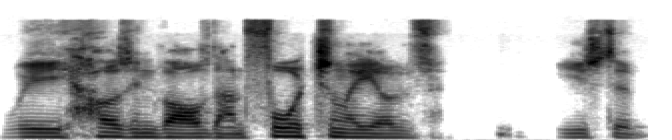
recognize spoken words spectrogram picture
we I was involved, unfortunately, of used to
